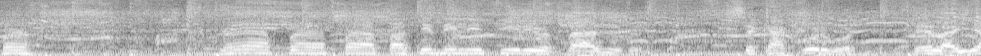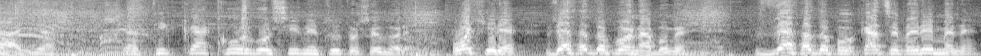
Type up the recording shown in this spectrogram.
πα. Πα πα πα πα. Τι δηλητήριο στάζεις ρε. Σε κακούργος. Έλα γεια γεια. Για τι κακούργος είναι τούτος εδώ ρε. Όχι ρε. Δεν θα το πω να πούμε. Δεν θα το πω. Κάτσε περίμενε.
